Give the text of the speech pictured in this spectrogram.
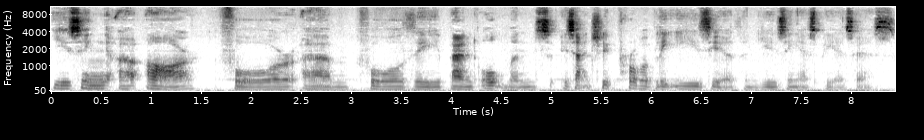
Using uh, R for um, for the Bland Altmans is actually probably easier than using SPSS.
